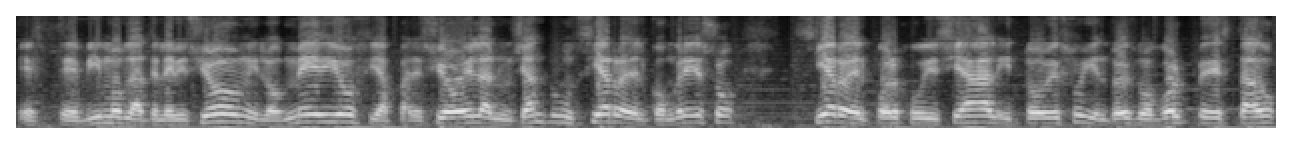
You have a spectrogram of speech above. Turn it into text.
este, vimos la televisión y los medios y apareció él anunciando un cierre del Congreso, cierre del Poder Judicial y todo eso, y entonces los golpes de Estado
